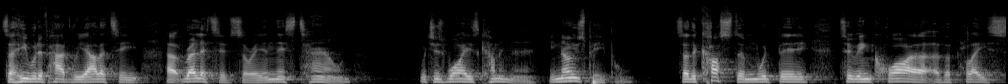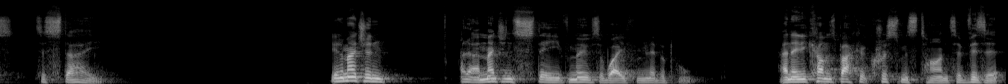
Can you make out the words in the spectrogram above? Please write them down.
So he would have had reality, uh, relatives sorry, in this town, which is why he's coming there. He knows people. So the custom would be to inquire of a place to stay. You can imagine, I know, imagine Steve moves away from Liverpool and then he comes back at Christmas time to visit.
